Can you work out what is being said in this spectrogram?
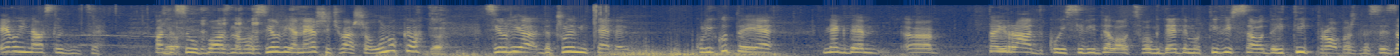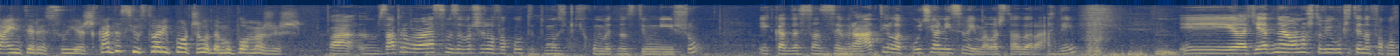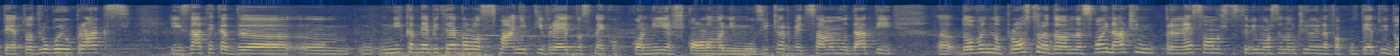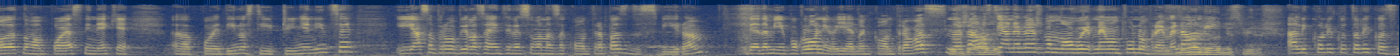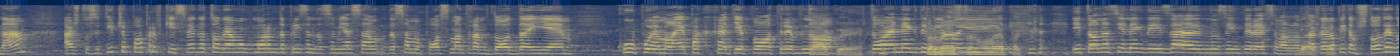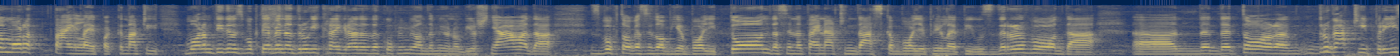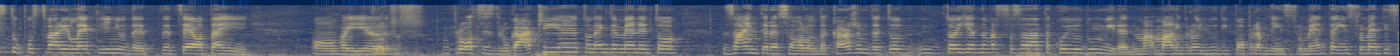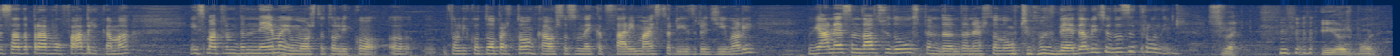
Evo i naslednice, pa da, da se upoznamo. Silvija Nešić, vaša unuka. Da. Silvija, da čujem i tebe. Koliko te je negde uh, taj rad koji si videla od svog dede motivisao da i ti probaš da se zainteresuješ? Kada si u stvari počela da mu pomažeš? Pa, zapravo ja sam završila fakultet muzičkih umetnosti u Nišu i kada sam se vratila kući, ja nisam imala šta da radim. I jedno je ono što vi učite na fakultetu, a drugo je u praksi. I znate, kad um, nikad ne bi trebalo smanjiti vrednost nekog ko nije školovani muzičar, već samo mu dati uh, dovoljno prostora da vam na svoj način prenese ono što ste vi možda naučili na fakultetu i dodatno vam pojasni neke uh, pojedinosti i činjenice. I ja sam prvo bila zainteresovana za kontrabas, da sviram. Deda mi je poklonio jedan kontrabas. Nažalost, ja ne vežbam mnogo jer nemam puno vremena, ali, da mi sviraš. ali koliko toliko znam. A što se tiče popravke i svega toga, ja moram da priznam da sam ja sam, da samo posmatram, dodajem, kupujem lepak kad je potrebno. Tako je. To je negde bilo i... lepak. I to nas je negde i zajedno zainteresovalo. Baš Tako ga pitam, što dedo mora taj lepak? Znači, moram da idem zbog tebe na drugi kraj grada da kupim i onda mi on objašnjava da zbog toga se dobija bolji ton, da se na taj način daska bolje prilepi uz drvo, da a, da, da to drugačiji pristup u stvari lepljenju, da je ceo taj ovaj, proces. proces drugačiji, eto negde mene to zainteresovalo da kažem da je to, to je jedna vrsta zanata koji odumire. Ma, mali broj ljudi popravlja instrumenta i instrumenti se sada prave u fabrikama i smatram da nemaju možda toliko, uh, toliko dobar ton kao što su nekad stari majstori izrađivali. Ja ne znam da li ću da uspem da, da nešto naučim od dede, ali ću da se trudim. Sve. I još bolje.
